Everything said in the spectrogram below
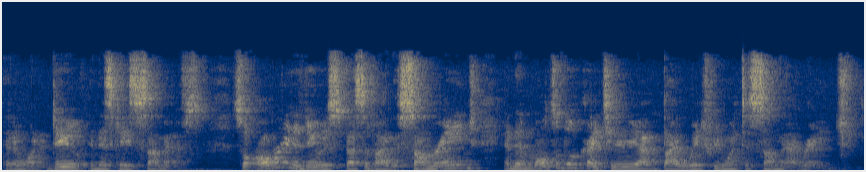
that I want to do, in this case SUMIFs. So all we're going to do is specify the sum range and then multiple criteria by which we want to sum that range.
